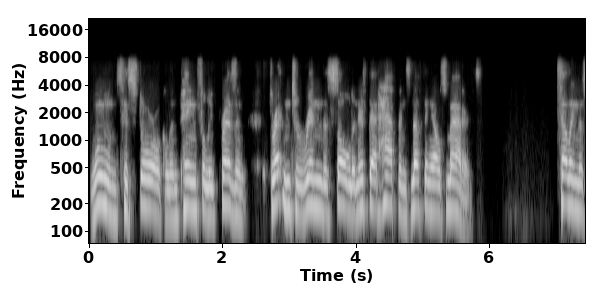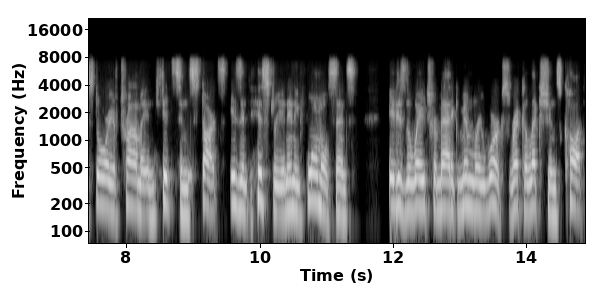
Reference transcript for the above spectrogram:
Wounds, historical and painfully present, threaten to rend the soul. And if that happens, nothing else matters. Telling the story of trauma in fits and starts isn't history in any formal sense. It is the way traumatic memory works, recollections caught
